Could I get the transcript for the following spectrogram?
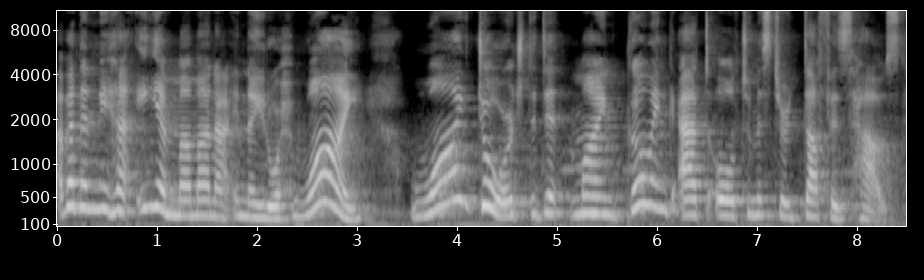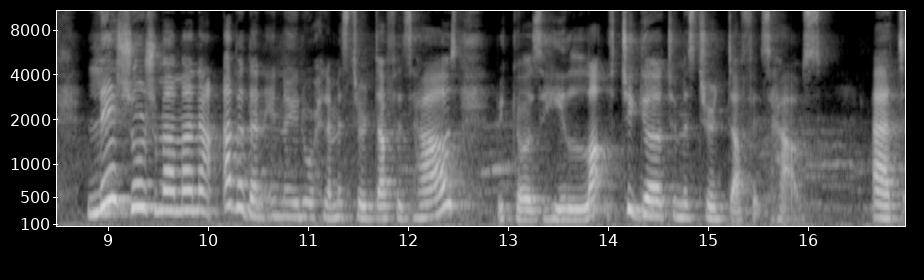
أبدا نهائيا ما مانع إنه يروح. Why? why George didn't mind going at all to Mr. Duffy's house ليش جورج ما مانع أبدا إنه يروح لمستر Duffy's house because he loved to go to Mr. Duffy's house at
